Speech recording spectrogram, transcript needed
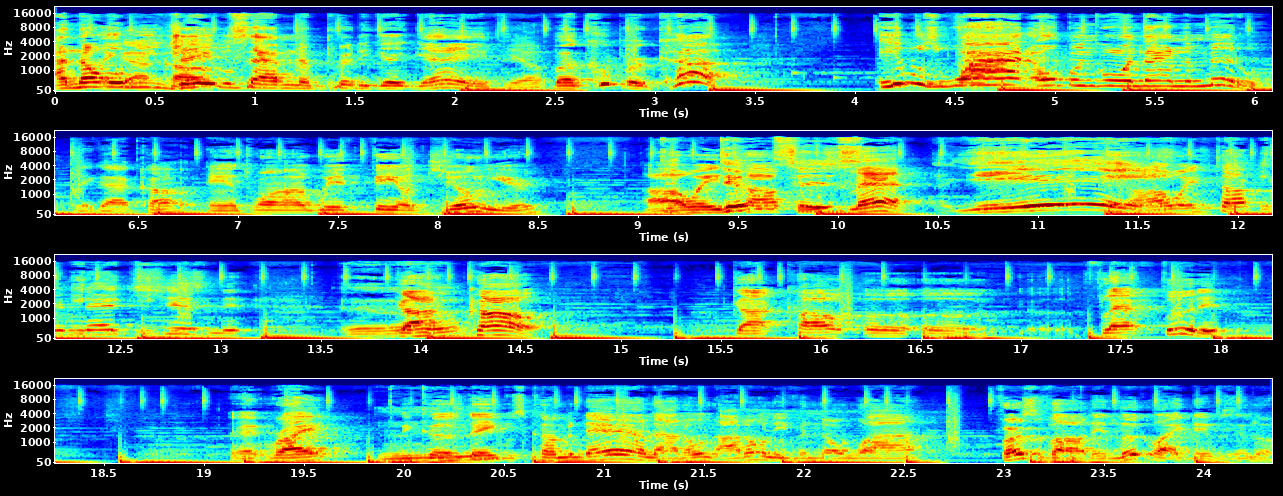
I know They OBJ was having a pretty good game, Yep. but Cooper Kupp, he was wide open going down the middle. They got caught. Antoine Winfield Jr. always talking smack. Yeah, Always talking that shiznit. Uh-huh. Got caught. Got caught uh, uh, flat footed. Right? Because Mm-hmm. they was coming down. I don't I don't even know why. First of all, they looked like they was in a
